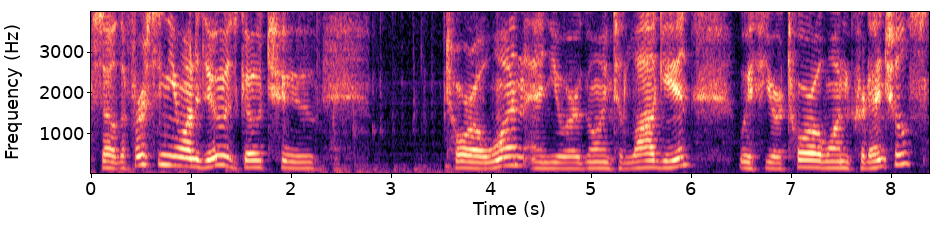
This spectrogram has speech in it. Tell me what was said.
So the first thing you want to do is go to Touro One and you are going to log in with your Touro One credentials.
